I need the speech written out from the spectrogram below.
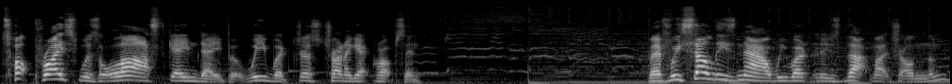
top price was last game day, but we were just trying to get crops in. But if we sell these now, we won't lose that much on them.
